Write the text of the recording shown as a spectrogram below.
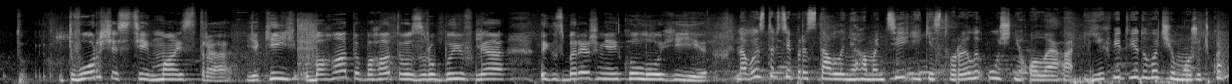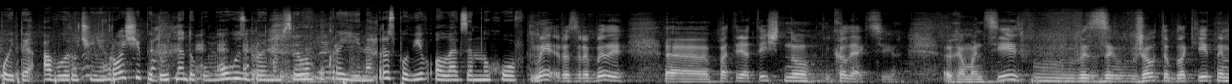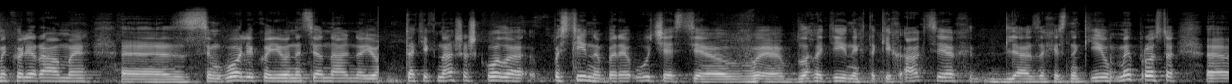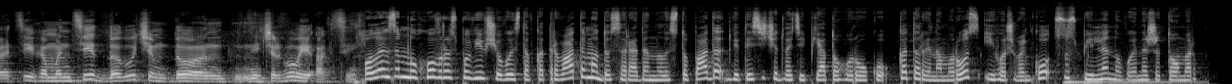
творчості майстра, який багато багато зробив для збереження екології. На виставці представлені гаманці, які створили учні Олега. Їх відвідувачі можуть купити, а виручені гроші підуть на допомогу Збройним силам України, розповів Олег Земнухов. Ми розробили е, патріотичну колекцію гаманців в- з жовто-блакитними кольорами, е, з символікою національною. Так як наша школа постійно бере участь е, в благодійних таких акціях для захисників, ми просто е, ці гаманці долучимо до чергової акції. Олег Земнухов розповів, що виставка триватиме до середини листопада 2025 року. Катерина Мороз, Ігор Жванько, Суспільне новини Житомир.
